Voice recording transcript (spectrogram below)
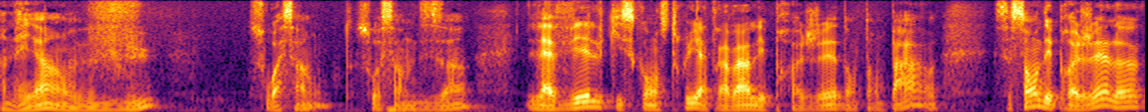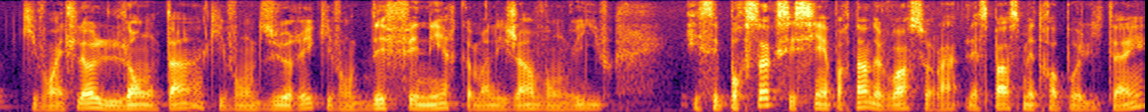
en ayant vu 60, 70 ans, la ville qui se construit à travers les projets dont on parle, ce sont des projets là, qui vont être là longtemps, qui vont durer, qui vont définir comment les gens vont vivre. Et c'est pour ça que c'est si important de le voir sur l'espace métropolitain.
